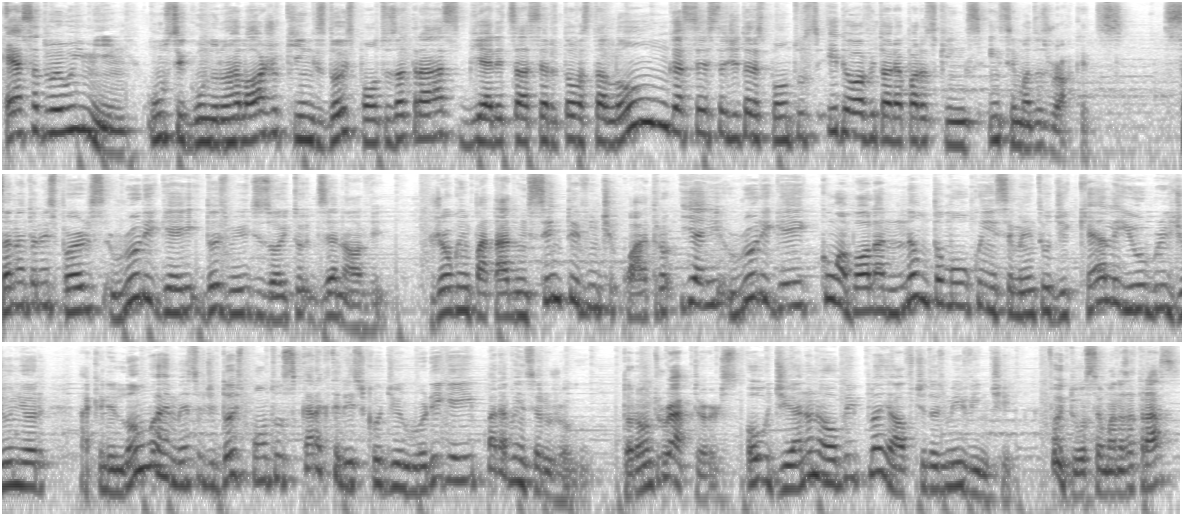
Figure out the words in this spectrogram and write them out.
Essa doeu em mim. Um segundo no relógio, Kings dois pontos atrás, Bielica acertou esta longa cesta de três pontos e deu a vitória para os Kings em cima dos Rockets. San Antonio Spurs, Rudy Gay, 2018-19. Jogo empatado em 124, e aí Rudy Gay com a bola não tomou conhecimento de Kelly Oubre Jr., aquele longo arremesso de dois pontos característico de Rudy Gay para vencer o jogo. Toronto Raptors, ou Giannunobi Playoff de 2020. Foi duas semanas atrás,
